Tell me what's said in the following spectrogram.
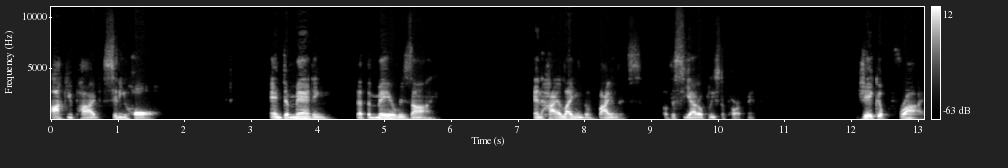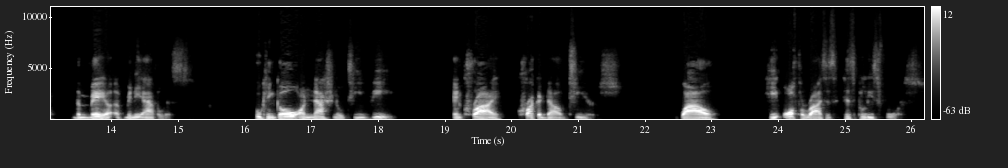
occupied City Hall and demanding that the mayor resign and highlighting the violence of the Seattle Police Department. Jacob Fry, the mayor of Minneapolis, who can go on national TV and cry crocodile tears while he authorizes his police force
